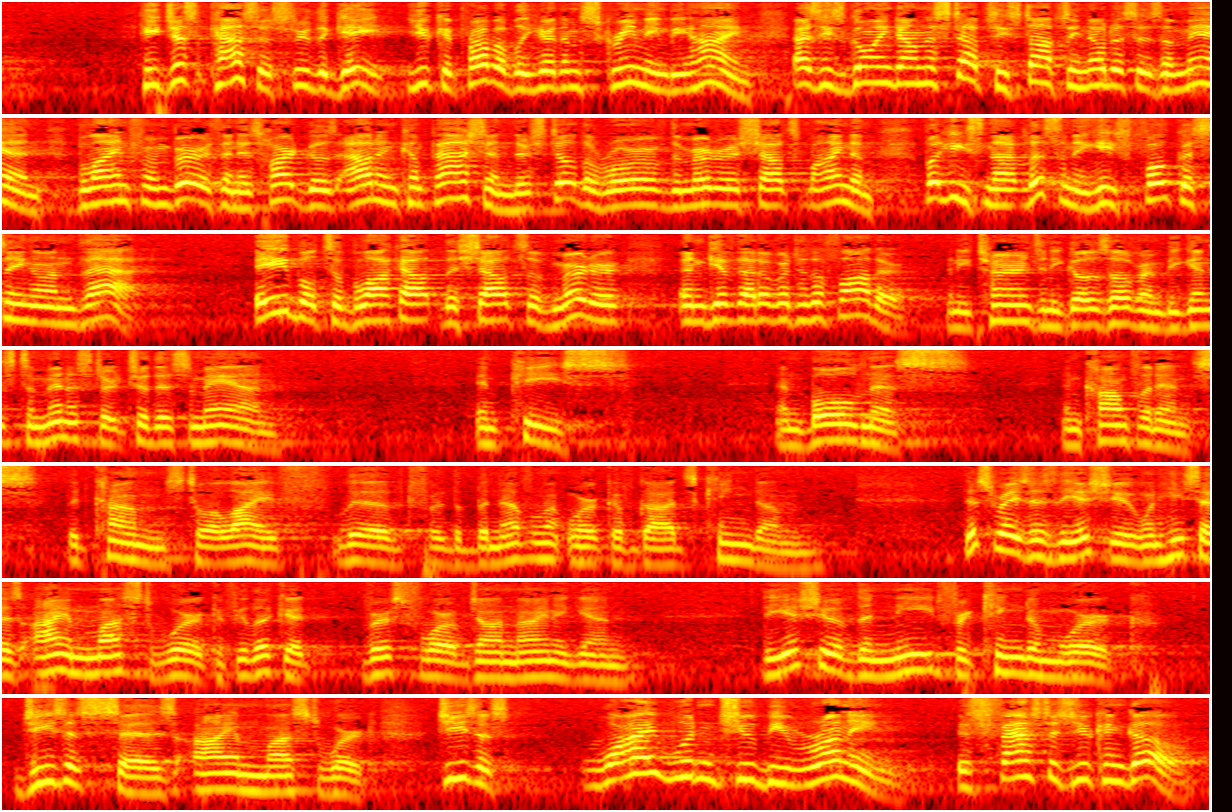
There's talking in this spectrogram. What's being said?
He just passes through the gate. You could probably hear them screaming behind. As he's going down the steps, he stops. He notices a man blind from birth, and his heart goes out in compassion. There's still the roar of the murderous shouts behind him, but he's not listening. He's focusing on that, able to block out the shouts of murder and give that over to the Father. And he turns and he goes over and begins to minister to this man. And peace and boldness and confidence that comes to a life lived for the benevolent work of God's kingdom. This raises the issue when he says, I must work. If you look at verse 4 of John 9 again, the issue of the need for kingdom work. Jesus says, I must work. Jesus, why wouldn't you be running as fast as you can go?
